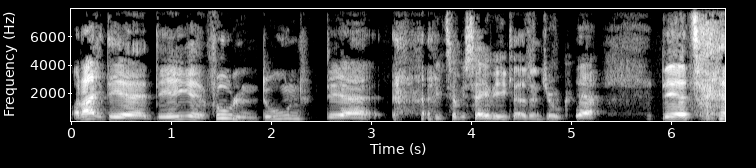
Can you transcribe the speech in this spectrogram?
Og nej, det er, det er ikke fuglen, duen, det er, Victor, vi sagde, vi ikke lavede den joke. ja, det er, træ,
